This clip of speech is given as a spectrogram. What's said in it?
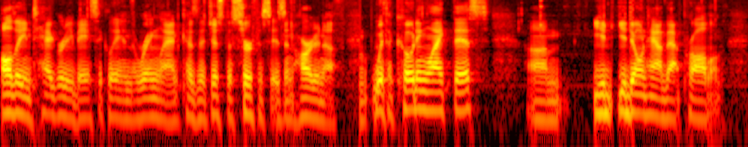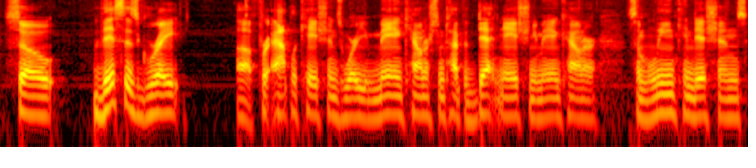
all the integrity basically in the ringland because just the surface isn't hard enough. With a coating like this, um, you, you don't have that problem. So this is great uh, for applications where you may encounter some type of detonation, you may encounter some lean conditions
